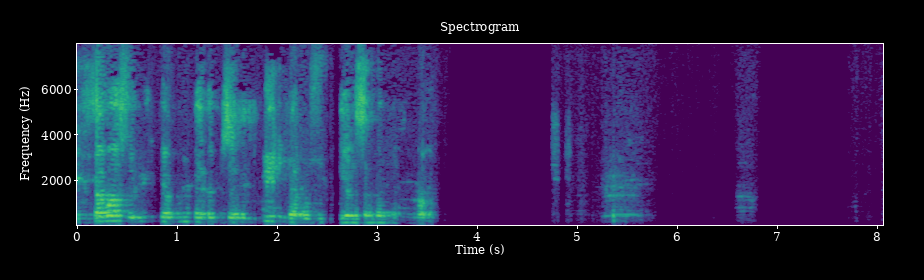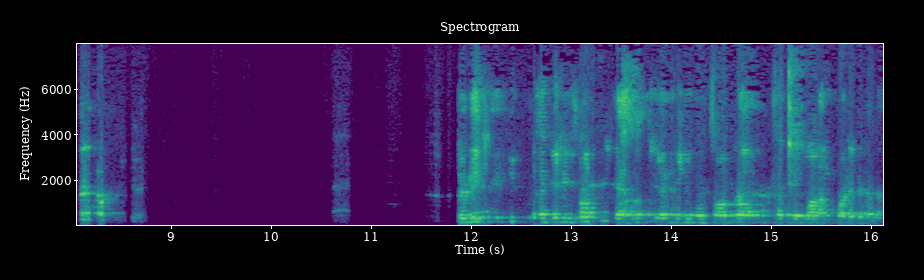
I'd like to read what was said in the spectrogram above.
Et savoir celui qui a voulu mettre un seul esprit, qui a reçu le toi. Celui qui est venu pour la guérison, il a reçu la guérison encore pour traiter voir la foi de la.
